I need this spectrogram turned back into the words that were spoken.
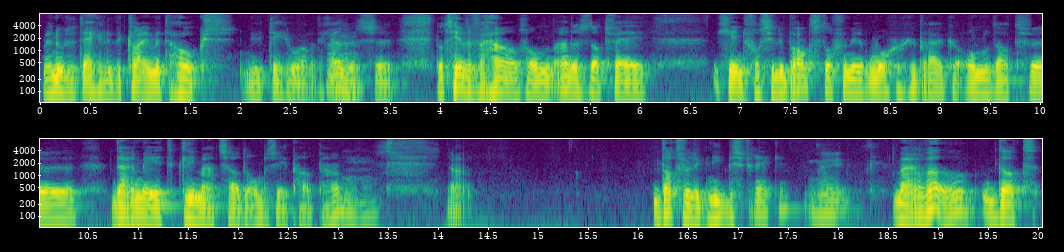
men noemt het eigenlijk de climate hoax nu tegenwoordig. Hè? Dus, uh, dat hele verhaal van, ah, dus dat wij geen fossiele brandstoffen meer mogen gebruiken, omdat we daarmee het klimaat zouden om zeep helpen. Mm ja, dat wil ik niet bespreken. Nee. Maar wel dat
